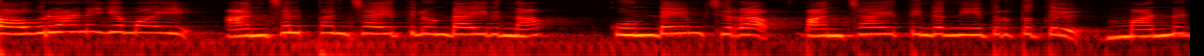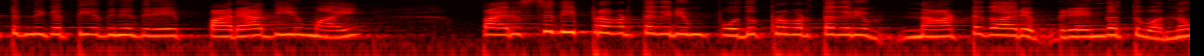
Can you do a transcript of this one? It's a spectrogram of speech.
പൗരാണികമായി അഞ്ചൽ പഞ്ചായത്തിലുണ്ടായിരുന്ന കുണ്ടയം ചിറ പഞ്ചായത്തിന്റെ നേതൃത്വത്തിൽ മണ്ണിട്ട് നികത്തിയതിനെതിരെ പരാതിയുമായി പരിസ്ഥിതി പ്രവർത്തകരും പൊതുപ്രവർത്തകരും നാട്ടുകാരും രംഗത്തു വന്നു.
